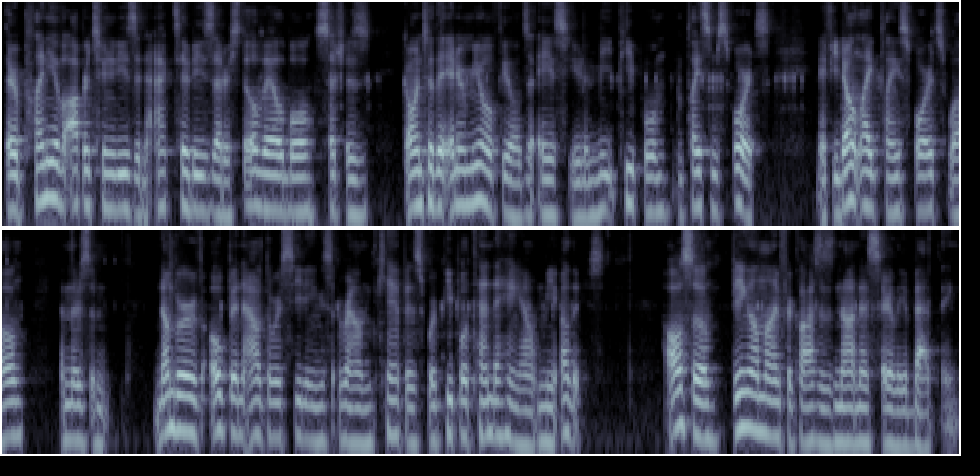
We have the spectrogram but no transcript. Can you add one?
There are plenty of opportunities and activities that are still available, such as going to the intramural fields at ASU to meet people and play some sports. And if you don't like playing sports, well, then there's a number of open outdoor seatings around campus where people tend to hang out and meet others. Also, being online for classes is not necessarily a bad thing.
